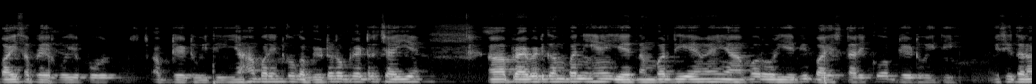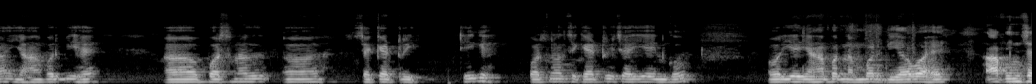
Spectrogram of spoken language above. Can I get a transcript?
بائیس اپریل کو یہ پوسٹ اپڈیٹ ہوئی تھی۔ یہاں پر ان کو کمپیوٹر آپریٹر چاہیے۔ پرائیویٹ کمپنی ہے یہ نمبر دیے ہوئے ہیں یہاں پر اور یہ بھی بائیس تاریخ کو اپڈیٹ ہوئی تھی۔ اسی طرح یہاں پر بھی ہے پرسنل سیکیٹری ٹھیک ہے پرسنل سیکیٹری چاہیے ان کو۔ اور یہ یہاں پر نمبر دیا ہوا ہے۔ آپ ان سے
